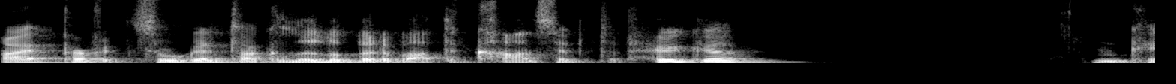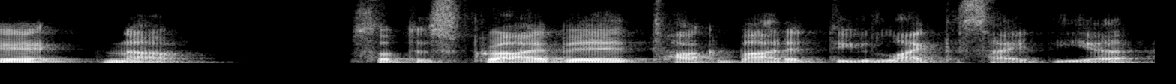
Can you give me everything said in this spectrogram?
All right, perfect. So we're going to talk a little bit about the concept of hygge. Okay, now, so describe it, talk about it. Do you like this idea?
